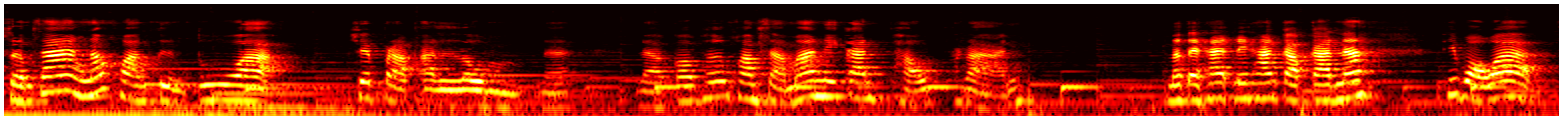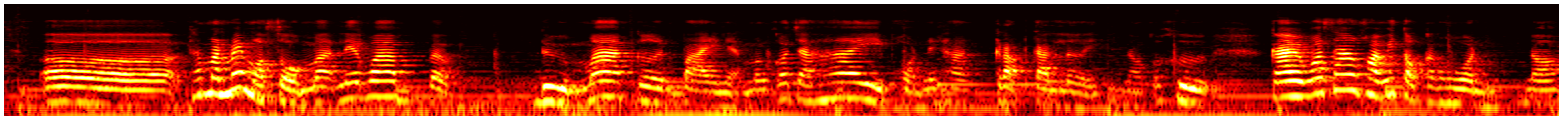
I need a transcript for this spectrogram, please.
เสริมสร้างเนาะความตื่นตัวช่วยปรับอารมณ์นะ แล้วก็เพิ่มความสามารถในการเผาผลาญมาแต่ในทางกลับกันนะ ที่บอกว่าถ้ามันไม่เหมาะสมอะเรียกว่าแบบดื่มมากเกินไปเนี่ยมันก็จะให้ผลในทางกลับกันเลยเนาะก็คือกลายว่าสร้างความวิตกกังวลเนาะ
